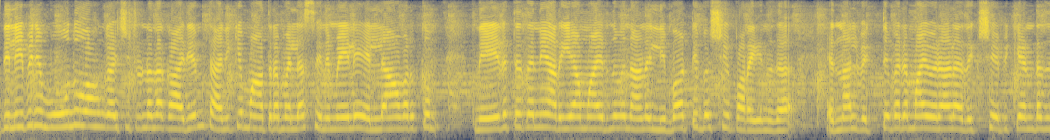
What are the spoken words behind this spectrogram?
ദിലീപിന് മൂന്ന് വിവാഹം കഴിച്ചിട്ടുണ്ടെന്ന കാര്യം തനിക്ക് മാത്രമല്ല സിനിമയിലെ എല്ലാവർക്കും നേരത്തെ തന്നെ അറിയാമായിരുന്നുവെന്നാണ് ലിബർട്ടി ബഷീർ പറയുന്നത്. എന്നാൽ വ്യക്തിപരമായി ഒരാളെ അധിക്ഷേപിക്കേണ്ടത്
